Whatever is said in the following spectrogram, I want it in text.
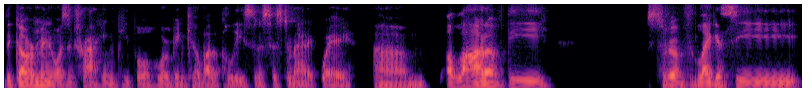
the government wasn't tracking people who were being killed by the police in a systematic way. Um, a lot of the sort of legacy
